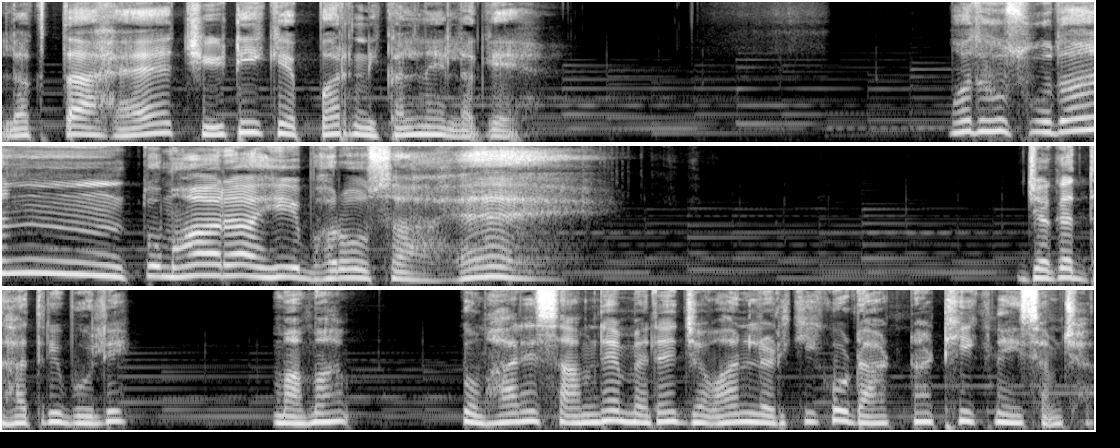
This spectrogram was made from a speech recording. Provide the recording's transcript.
लगता है चीटी के पर निकलने लगे मधुसूदन, तुम्हारा ही भरोसा है। जगत धात्री बोले, मामा तुम्हारे सामने मैंने जवान लड़की को डांटना ठीक नहीं समझा।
